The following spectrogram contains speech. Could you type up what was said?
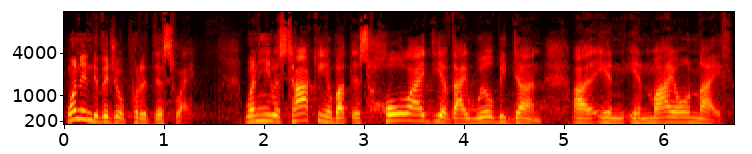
One individual put it this way when he was talking about this whole idea of thy will be done uh, in, in my own life.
